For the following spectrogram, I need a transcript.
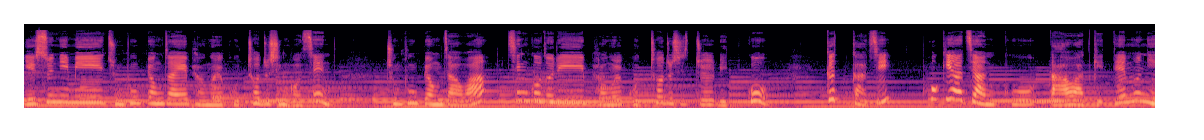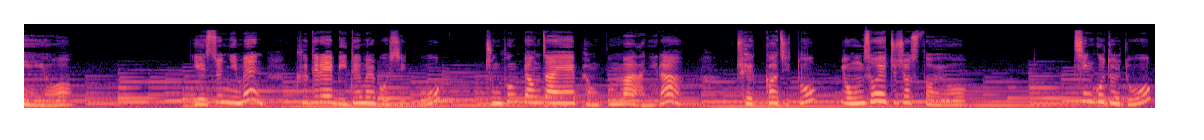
예수님이 중풍병자의 병을 고쳐주신 것은 중풍병자와 친구들이 병을 고쳐주실 줄 믿고 끝까지 포기하지 않고 나왔기 때문이에요. 예수님은 그들의 믿음을 보시고 중풍병자의 병뿐만 아니라 죄까지도 용서해 주셨어요. 친구들도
